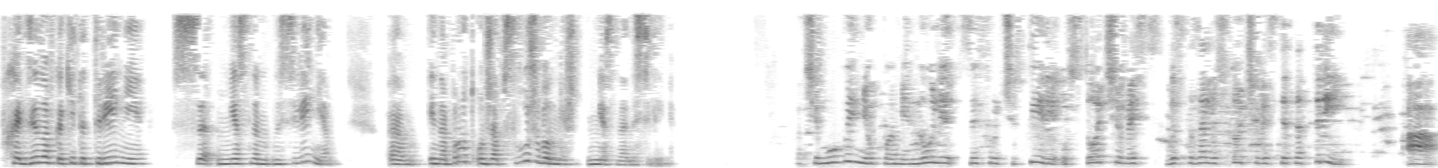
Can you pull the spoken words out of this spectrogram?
входила в какие-то трения с местным населением. Эм, и наоборот, он же обслуживал местное население. Почему вы не упомянули цифру 4, устойчивость? Вы сказали, устойчивость это 3, а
